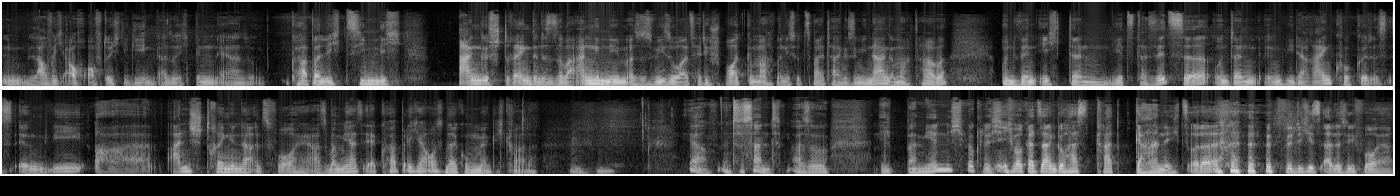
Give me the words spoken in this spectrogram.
laufe ich auch oft durch die Gegend. Also ich bin eher so körperlich ziemlich angestrengt und das ist aber angenehm. Also es ist wie so, als hätte ich Sport gemacht, wenn ich so zwei Tage Seminar gemacht habe. Und wenn ich dann jetzt da sitze und dann irgendwie da reingucke, das ist irgendwie oh, anstrengender als vorher. Also bei mir hat es eher körperliche Auswirkungen, merke ich gerade. Mhm. Ja, interessant. Also ich, bei mir nicht wirklich. Ich wollte gerade sagen, du hast gerade gar nichts, oder? Für dich ist alles wie vorher.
